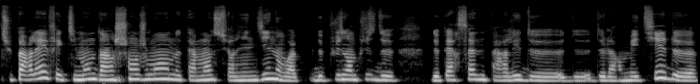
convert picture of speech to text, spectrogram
Tu parlais effectivement d'un changement, notamment sur LinkedIn. On voit de plus en plus de, de personnes parler de, de, de, leur métier, de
